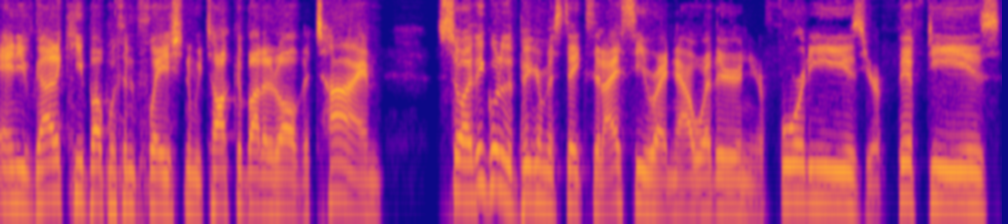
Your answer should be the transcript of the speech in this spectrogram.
And you've got to keep up with inflation. We talk about it all the time. So I think one of the bigger mistakes that I see right now, whether you're in your 40s, your 50s,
